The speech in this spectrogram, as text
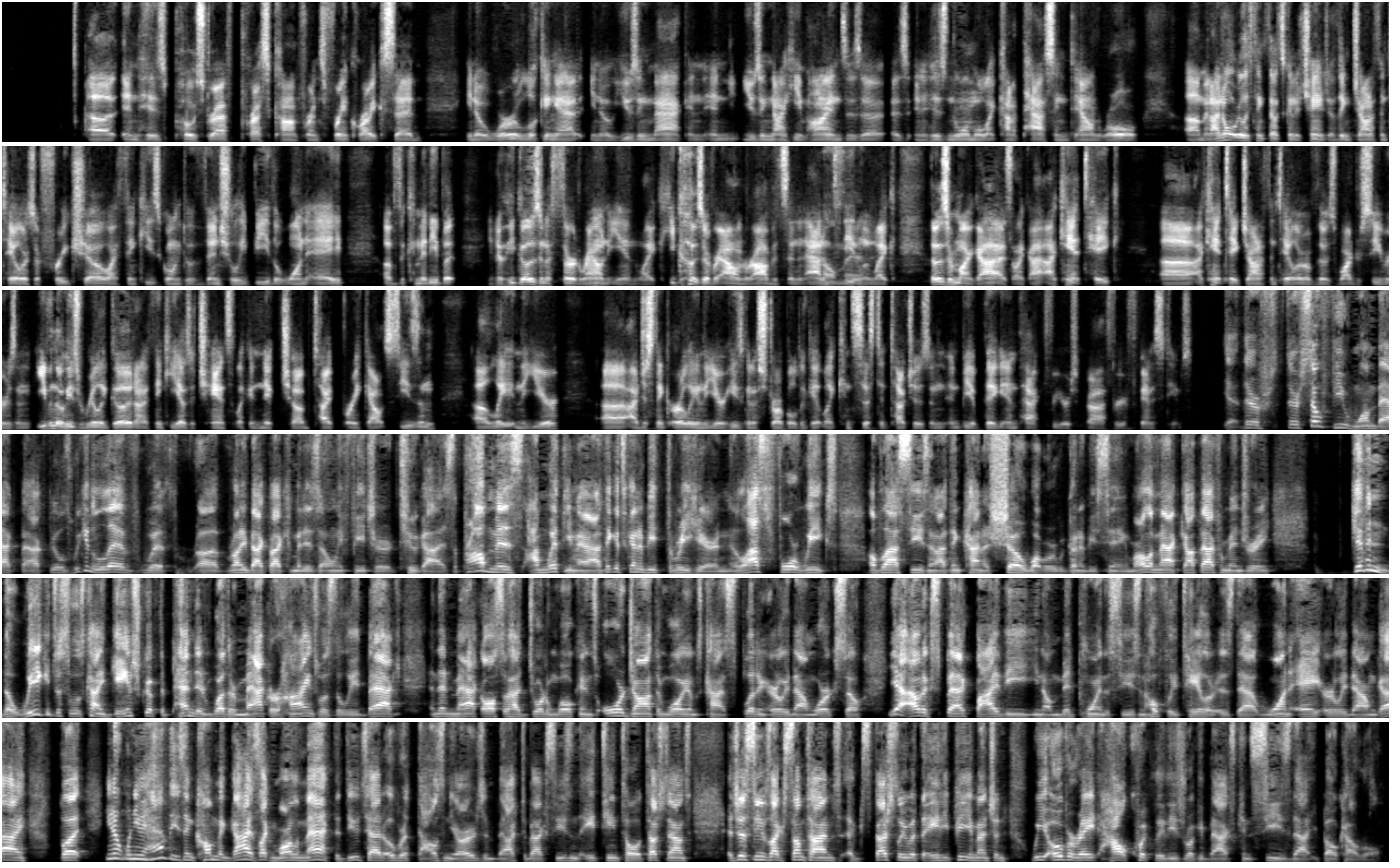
uh, in his post draft press conference, Frank Reich said, you know, we're looking at, you know, using Mack and, and using Nyheim Hines as a as in his normal like kind of passing down role. Um, and I don't really think that's going to change. I think Jonathan Taylor's a freak show. I think he's going to eventually be the one A of the committee, but you know, he goes in a third round, Ian. Like he goes over Allen Robinson and Adam oh, Thielen. Like those are my guys. Like I, I can't take uh, I can't take Jonathan Taylor over those wide receivers. And even though he's really good, and I think he has a chance at like a Nick Chubb type breakout season uh, late in the year uh, I just think early in the year he's going to struggle to get like consistent touches and, and be a big impact for your uh, for your fantasy teams. Yeah, there there's so few one back backfields. We can live with uh, running back back committees that only feature two guys. The problem is, I'm with you, man. I think it's going to be three here. And the last four weeks of last season, I think kind of show what we're going to be seeing. Marlon Mack got back from injury, given the week, it just was kind of game script dependent whether Mack or Hines was the lead back. And then Mack also had Jordan Wilkins or Jonathan Williams kind of splitting early down work. So yeah, I would expect by the you know midpoint of the season, hopefully Taylor is that one A early down guy. But you know, when you have these incumbent guys like Marlon Mack, the dude's had over a thousand yards in back to back seasons, 18 total touchdowns. It just seems like sometimes, especially with the ADP you mentioned, we overrate how quickly these rookie backs can seize that bell cow role.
